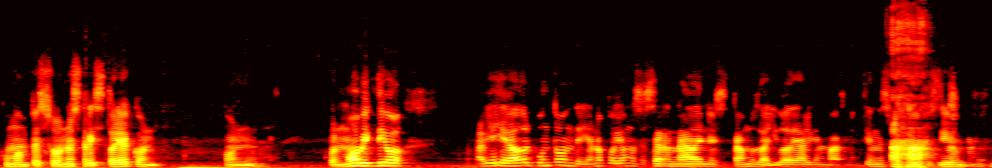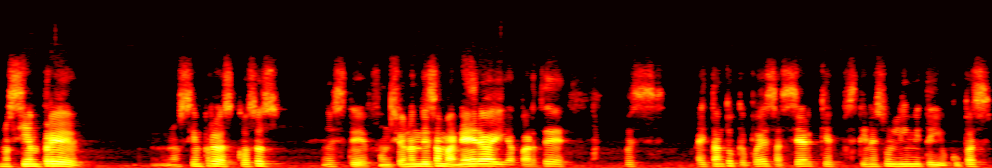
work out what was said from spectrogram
como empezó nuestra historia con, con, con Movic. Digo, había llegado al punto donde ya no podíamos hacer nada y necesitábamos la ayuda de alguien más, ¿me entiendes? Porque, pues, no siempre no siempre las cosas este, funcionan de esa manera y aparte, pues hay tanto que puedes hacer que pues, tienes un límite y ocupas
